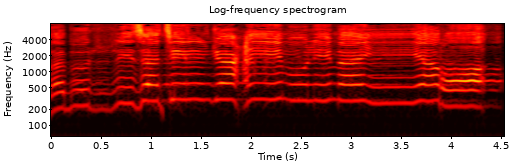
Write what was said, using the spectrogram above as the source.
وبرزت الجحيم لمن يرى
